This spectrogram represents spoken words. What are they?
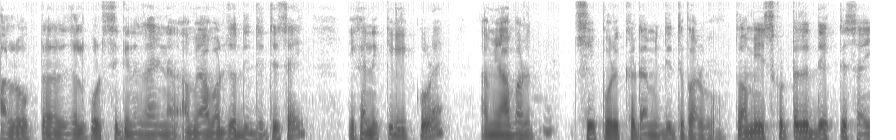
ভালো একটা রেজাল্ট করছি কিনা জানি না। আমি আবার যদি দিতে চাই, এখানে ক্লিক করে আমি আবার সেই পরীক্ষাটা আমি দিতে পারব। তো আমি স্কোরটা যদি দেখতে চাই,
